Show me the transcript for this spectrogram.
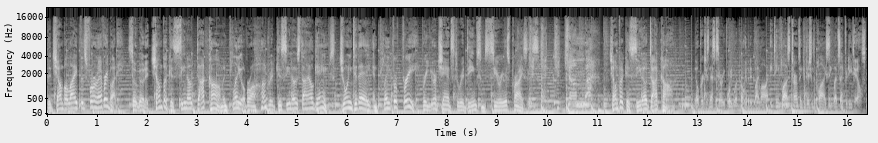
The Chumba life is for everybody. So go to ChumbaCasino.com and play over 100 casino-style games. Join today and play for free for your chance to redeem some serious prizes. ChumbaCasino.com. No purchase necessary. Void where prohibited by law. 18 plus terms and conditions apply. See website for details.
